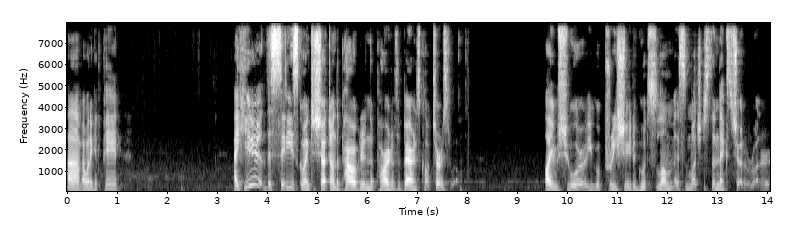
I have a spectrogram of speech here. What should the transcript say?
Um, I want to get paid. I hear the city is going to shut down the power grid in the part of the Barrens called Touristville. I am sure you appreciate a good slum as much as the next Shadowrunner.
